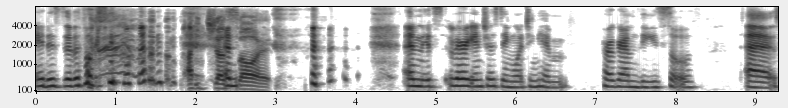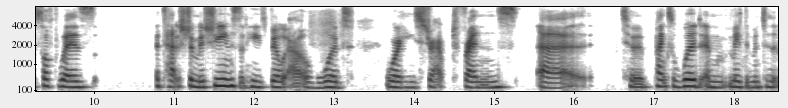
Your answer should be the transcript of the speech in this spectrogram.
it is the boxing one. I just And- saw it. and it's very interesting watching him program these sort of uh, softwares attached to machines that he's built out of wood, where he strapped friends uh, to planks of wood and made them into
